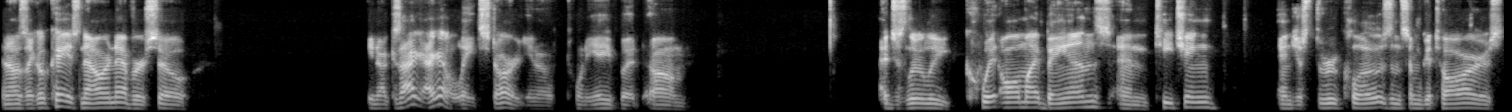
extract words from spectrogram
And I was like, okay, it's now or never. So, you know, because I, I got a late start, you know, 28, but um, I just literally quit all my bands and teaching and just threw clothes and some guitars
